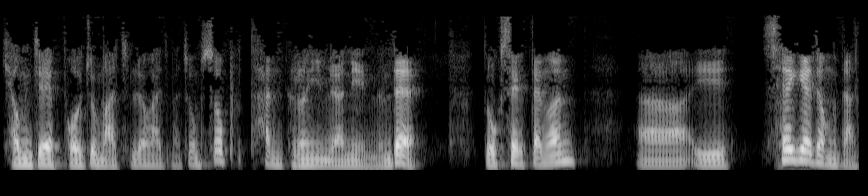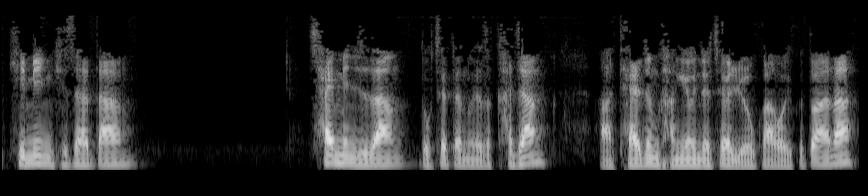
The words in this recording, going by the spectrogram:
경제 보조 맞추려고 하지만 좀 소프트한 그런 면이 있는데 녹색당은 어, 이 세계 정당, 기민기사당, 사회민주당, 녹색당 등에서 가장 아, 대중 강경 정책을 요구하고 있고 또 하나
